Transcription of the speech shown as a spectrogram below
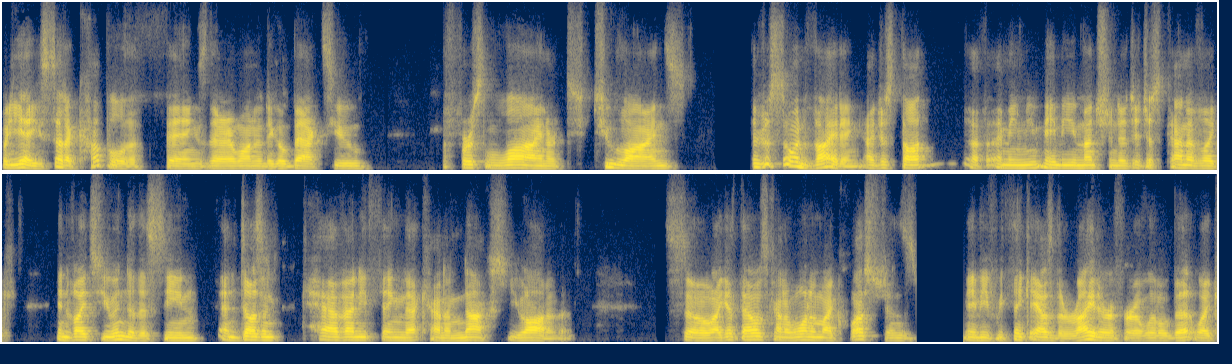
but yeah, you said a couple of the things that I wanted to go back to the first line or t- two lines. They're just so inviting. I just thought, I mean, maybe you mentioned it. It just kind of like invites you into this scene and doesn't have anything that kind of knocks you out of it. So I guess that was kind of one of my questions. Maybe if we think as the writer for a little bit, like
